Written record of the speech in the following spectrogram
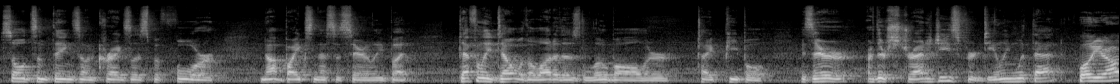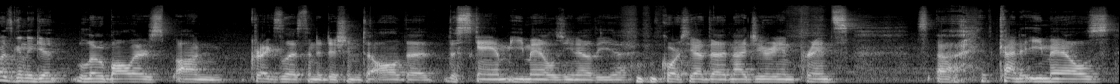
sold some things on Craigslist before, not bikes necessarily, but definitely dealt with a lot of those lowballer type people. Is there are there strategies for dealing with that? Well, you're always going to get lowballers on Craigslist in addition to all the the scam emails. You know, the uh, of course you have the Nigerian prince uh, kind of emails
